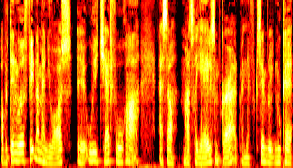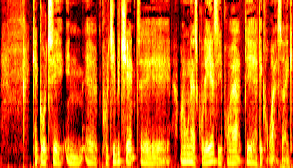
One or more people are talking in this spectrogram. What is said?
Og på den måde finder man jo også øh, ude i chatfora altså materiale, som gør, at man for eksempel nu kan, kan gå til en øh, politibetjent øh, og nogle af hans kolleger sige, prøv at det her, det går altså ikke.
